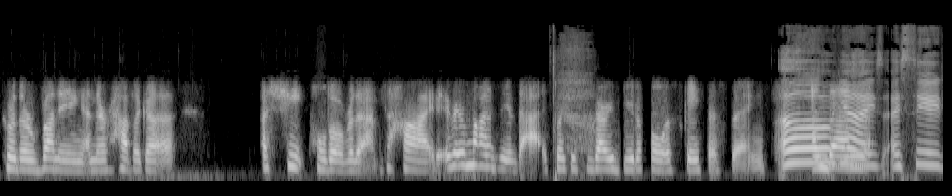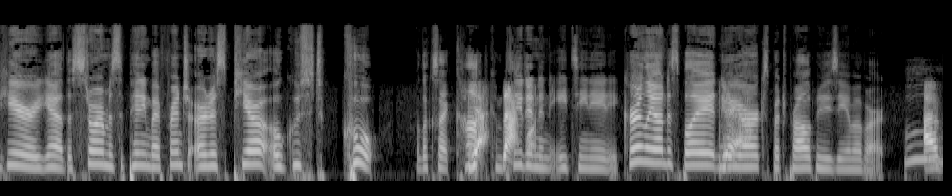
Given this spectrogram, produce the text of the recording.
who are they're running and they're have like a a sheet pulled over them to hide. It reminds me of that. It's like this very beautiful escapist thing. Oh, And then- yeah, I, I see it here. Yeah, The Storm is a painting by French artist Pierre Auguste Cot. It looks like Kant, completed in 1880. Currently on display at New Yeah. York's Metropolitan Museum of Art. I've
